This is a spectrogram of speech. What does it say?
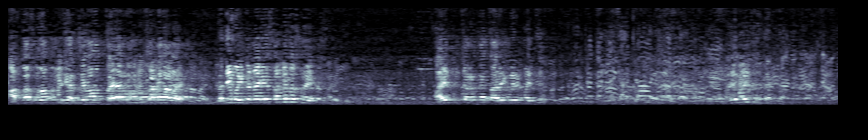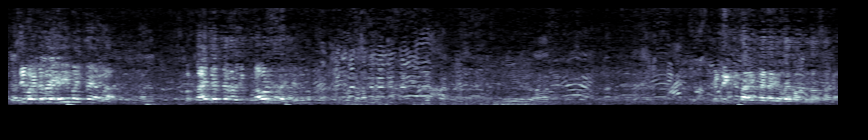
आता सुद्धा- तुम्ही चर्चेला तयार होऊन सांगायला आलाय कधी बैठक आहे हे सांगतच नाही आहे तुमच्याकडे काय तारीख मेरी माहिती माहीत कधी बैठक आहे हेही माहीत नाही आपला मग काय चर्चा करायची कुणावर करायची मिटिंगची तारीख आहे साहेब आपल्याला सांगा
